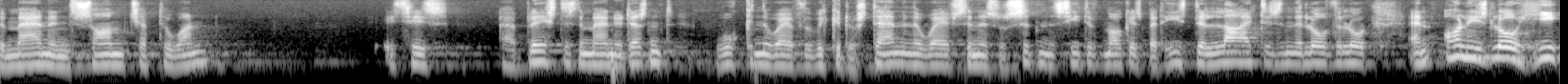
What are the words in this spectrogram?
the man in Psalm chapter 1? It says, uh, Blessed is the man who doesn't walk in the way of the wicked or stand in the way of sinners or sit in the seat of mockers, but his delight is in the law of the Lord. And on his law he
